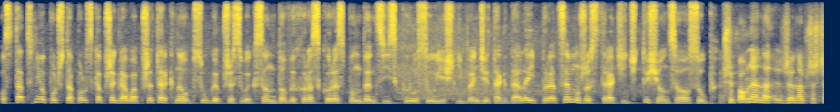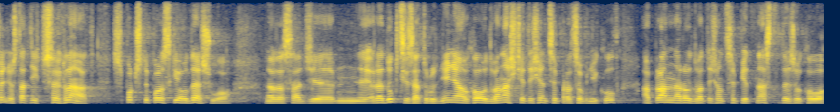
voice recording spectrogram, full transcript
Ostatnio Poczta Polska przegrała przetarg na obsługę przesyłek sądowych oraz korespondencji z KRUS-u. Jeśli będzie tak dalej, pracę może stracić tysiące osób. Przypomnę, że na przestrzeni ostatnich trzech lat z Poczty Polskiej odeszło na zasadzie mm, redukcji zatrudnienia około 12 tysięcy pracowników, a plan na rok 2015 to jest około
